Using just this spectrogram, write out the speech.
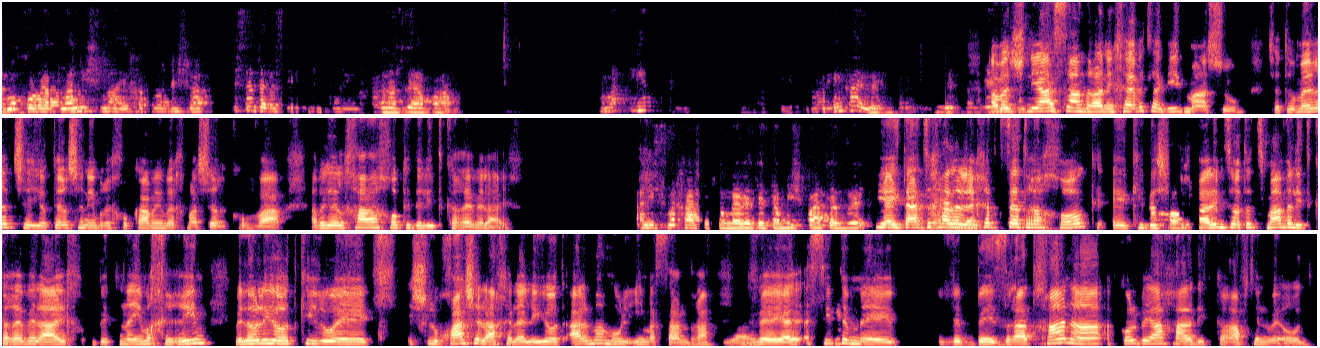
למחרת, מה נשמע, איך את מרגישה? בסדר, עשיתי טיפול עם חנה, זה עבר. אמרתי. אבל שנייה, סנדרה, אני חייבת להגיד משהו, שאת אומרת שהיא יותר שנים רחוקה ממך מאשר קרובה, אבל היא הלכה רחוק כדי להתקרב אלייך. אני שמחה שאת אומרת את המשפט הזה. היא הייתה צריכה ללכת קצת רחוק אה, כדי נכון. שתוכל למצוא את עצמה ולהתקרב אלייך בתנאים אחרים, ולא להיות כאילו אה, שלוחה שלך, אלא להיות עלמה מול אימא סנדרה. ועשיתם, אה, ובעזרת חנה, הכל ביחד התקרבתן מאוד.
